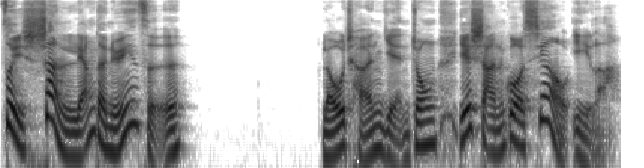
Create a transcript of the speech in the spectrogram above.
最善良的女子。楼臣眼中也闪过笑意了。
